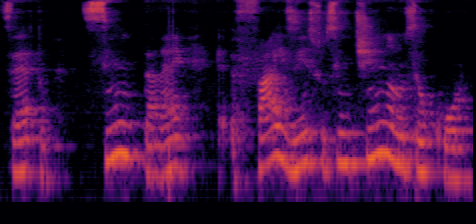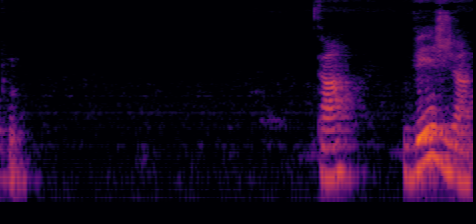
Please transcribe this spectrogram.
Certo? Sinta, né? Faz isso sentindo no seu corpo. Tá? Veja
